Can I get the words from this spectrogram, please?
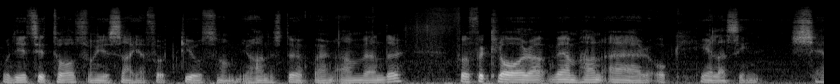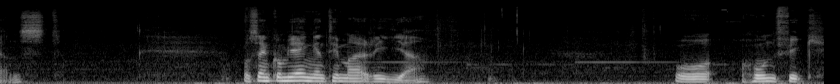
Och det är ett citat från Jesaja 40 som Johannes döparen använder för att förklara vem han är och hela sin tjänst. Och sen kom ju ängeln till Maria. Och hon fick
